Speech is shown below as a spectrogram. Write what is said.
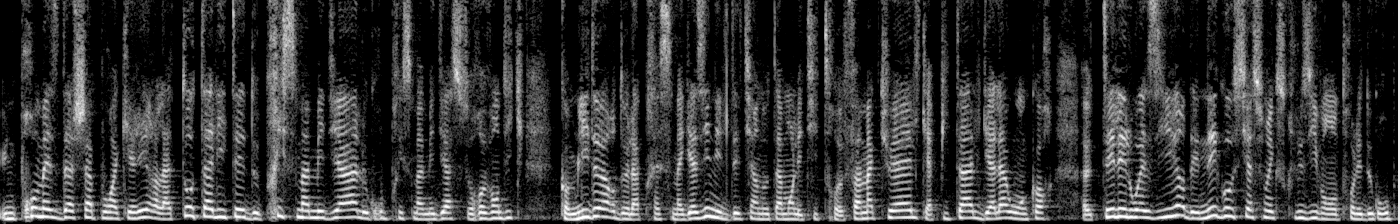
une promesse d'achat pour acquérir la totalité de Prisma Media. Le groupe Prisma Media se revendique comme leader de la presse magazine. Il détient notamment les titres Femme Actuelle, Capital, Gala ou encore euh, Télé Loisirs. Des négociations exclusives entre les deux groupes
